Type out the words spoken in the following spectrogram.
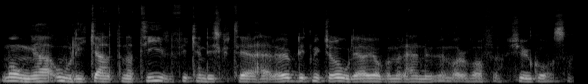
många olika alternativ vi kan diskutera här. Det har blivit mycket roligare att jobba med det här nu än vad det var för 20 år sedan.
